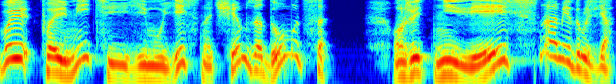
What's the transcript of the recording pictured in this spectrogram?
«Вы поймите, ему есть над чем задуматься. Он же ведь не весь с нами, друзья».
